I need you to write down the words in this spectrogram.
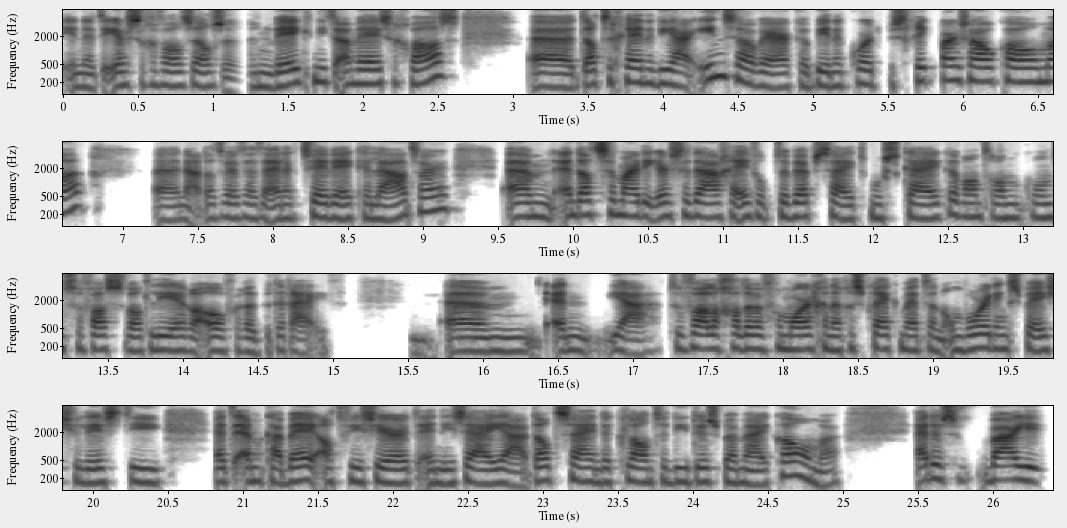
In het eerste geval zelfs een week niet aanwezig was. Uh, dat degene die haar in zou werken binnenkort beschikbaar zou komen. Uh, nou, dat werd uiteindelijk twee weken later. Um, en dat ze maar de eerste dagen even op de website moest kijken, want dan kon ze vast wat leren over het bedrijf. Um, en ja, toevallig hadden we vanmorgen een gesprek met een onboarding specialist die het MKB adviseert. En die zei, ja, dat zijn de klanten die dus bij mij komen. Dus waar je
